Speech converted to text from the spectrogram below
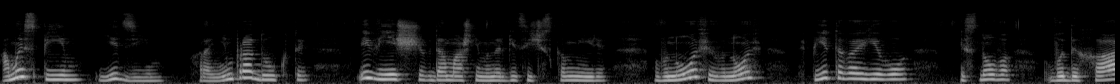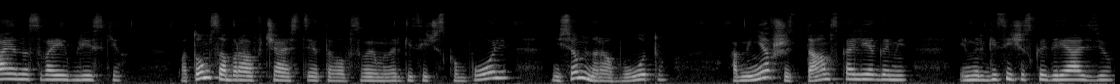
А мы спим, едим, храним продукты и вещи в домашнем энергетическом мире, вновь и вновь впитывая его и снова выдыхая на своих близких – Потом, собрав часть этого в своем энергетическом поле, несем на работу, обменявшись там с коллегами энергетической грязью,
